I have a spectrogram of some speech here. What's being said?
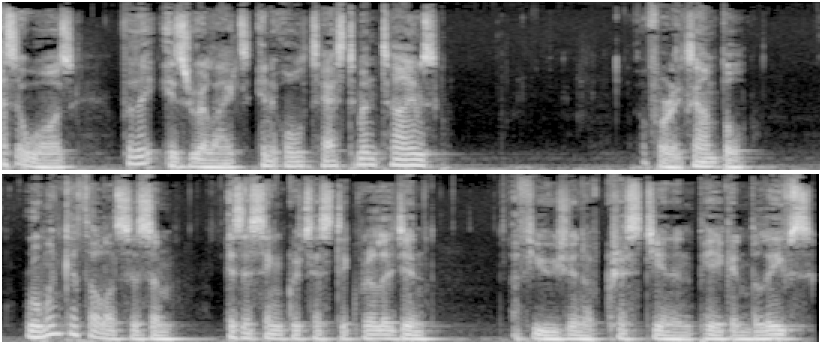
as it was for the Israelites in Old Testament times. For example, Roman Catholicism is a syncretistic religion, a fusion of Christian and pagan beliefs.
